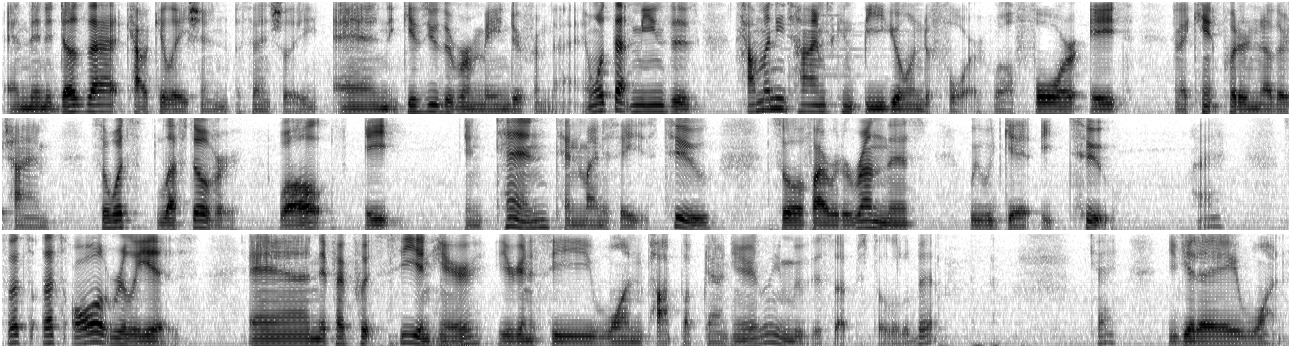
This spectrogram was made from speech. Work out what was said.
and then it does that calculation essentially, and it gives you the remainder from that. And what that means is how many times can B go into 4? Well, 4, 8, and I can't put it another time. So what's left over? Well, 8 and 10, 10 minus 8 is 2. So if I were to run this, we would get a 2. Okay? So that's, that's all it really is. And if I put C in here, you're going to see 1 pop up down here. Let me move this up just a little bit. Okay, you get a 1.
